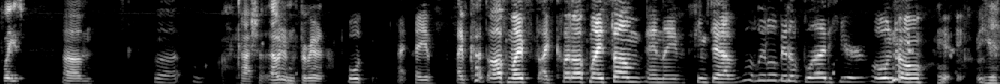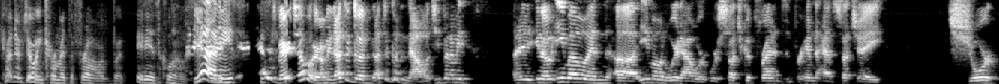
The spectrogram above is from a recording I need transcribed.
please. Um, uh, gosh, I would have been prepared. Well, I, I have I've cut off my I've cut off my thumb, and I seems to have a little bit of blood here. Oh no! You're kind of doing Kermit the Frog, but it is close. Yeah, I mean he's, It's very similar. I mean, that's a good that's a good analogy. But I mean, uh, you know, Emo and uh, Emo and Weird Al were, were such good friends, and for him to have such a short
